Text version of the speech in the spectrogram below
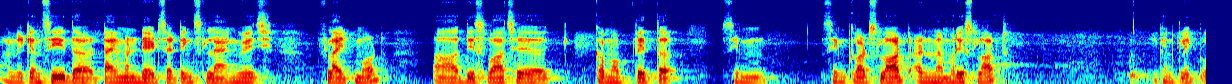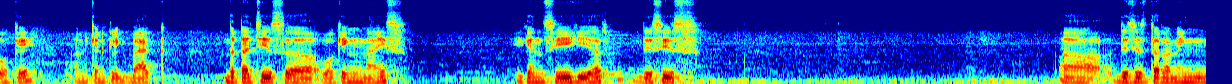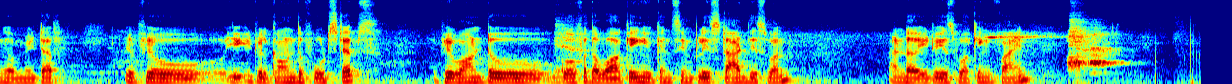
And you can see the time and date settings language flight mode. Uh, this watch uh, come up with uh, sim sim card slot and memory slot. You can click ok and you can click back. The touch is uh, working nice. You can see here this is uh, this is the running meter. If you it will count the footsteps. If you want to go for the walking you can simply start this one and uh, it is working fine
